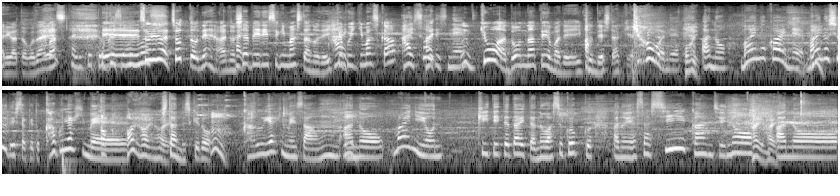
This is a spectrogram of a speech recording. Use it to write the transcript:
ありがとうございます。ありがとうござい。えー、それではちょっとね、あのはい喋りすぎましたので、一曲はいいきますか？はいそうですね。うん、今日はどんなテーマで行くんでした。今日はね、はい。あの前の回ね前の週でしたけど、かぐや姫。したんですけど、うん、かぐや姫さん、あの前にお聞いていただいたのはすごくあの優しい感じの、はいはい。あの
